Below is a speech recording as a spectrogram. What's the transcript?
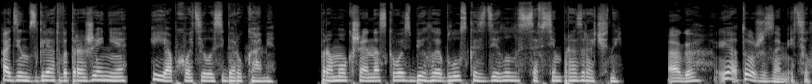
Один взгляд в отражение, и я обхватила себя руками. Промокшая насквозь белая блузка сделалась совсем прозрачной. «Ага, я тоже заметил»,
